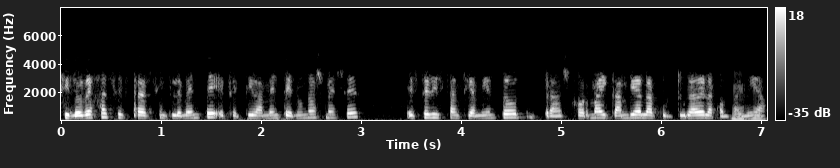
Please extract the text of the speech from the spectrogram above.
si lo dejas estar simplemente, efectivamente en unos meses este distanciamiento transforma y cambia la cultura de la compañía.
